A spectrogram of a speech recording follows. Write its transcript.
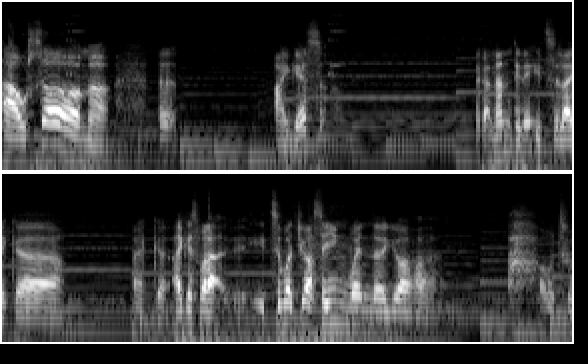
Awesome! Uh, I guess. Like, it's like, uh, like, uh, I guess voilà, uh, it's what you are saying when uh, you are. Uh, how to.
